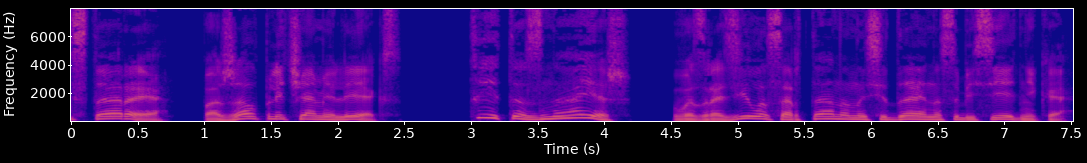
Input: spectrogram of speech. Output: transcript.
старая», — пожал плечами Лекс. «Ты-то знаешь?» — возразила Сартана, наседая на собеседника.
